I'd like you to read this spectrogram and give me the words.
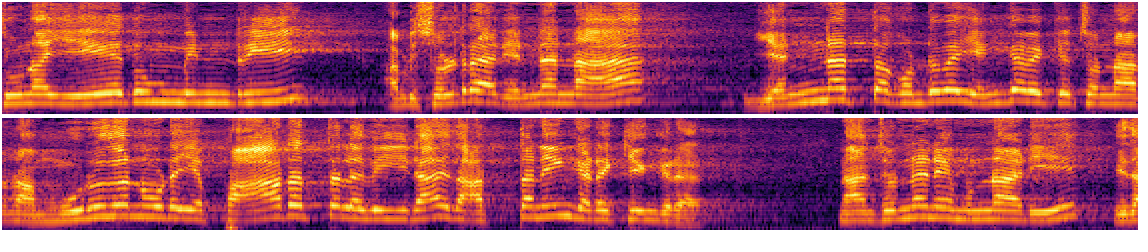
துணை ஏதுமின்றி அப்படி சொல்றார் என்னன்னா எண்ணத்தை கொண்டு போய் எங்க வைக்க சொன்னார்னா முருகனுடைய பாதத்துல வெயிடா இது அத்தனையும் கிடைக்குங்கிறார். நான் சொன்னனே முன்னாடி இது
